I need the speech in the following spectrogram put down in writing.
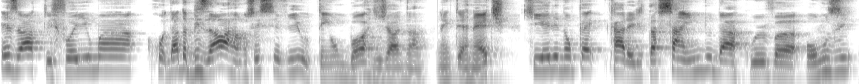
Exato, e foi uma rodada bizarra, não sei se você viu, tem um board já na, na internet, que ele não pega. Cara, ele tá saindo da curva 11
